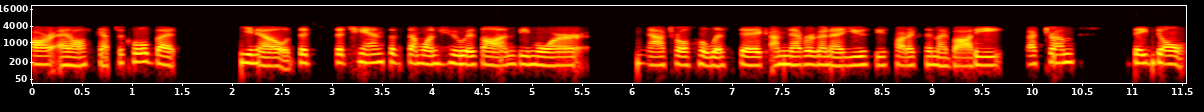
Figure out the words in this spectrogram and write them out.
are at all skeptical, but you know the the chance of someone who is on the more natural, holistic, I'm never going to use these products in my body spectrum, they don't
